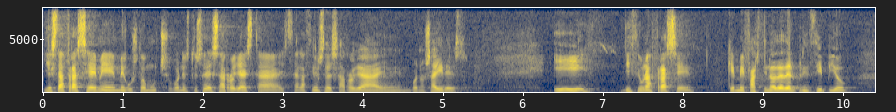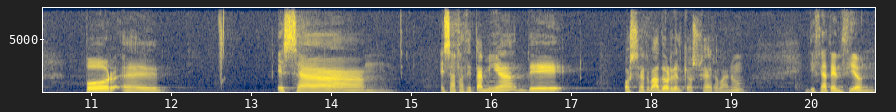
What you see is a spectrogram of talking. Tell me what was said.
Y esta frase me, gustó mucho. Bueno, esto se desarrolla, esta instalación se desarrolla en Buenos Aires. Y dice una frase que me fascinó desde el principio por eh, esa, esa faceta mía de observador del que observa. ¿no? Dice, atención,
